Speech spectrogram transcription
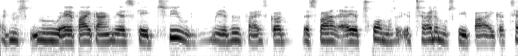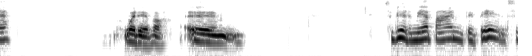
at nu, nu er jeg bare i gang med at skabe tvivl, men jeg ved faktisk godt, hvad svaret er. Jeg tror måske, jeg tør det måske bare ikke at tage whatever. Øhm, så bliver det mere bare en bevægelse.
